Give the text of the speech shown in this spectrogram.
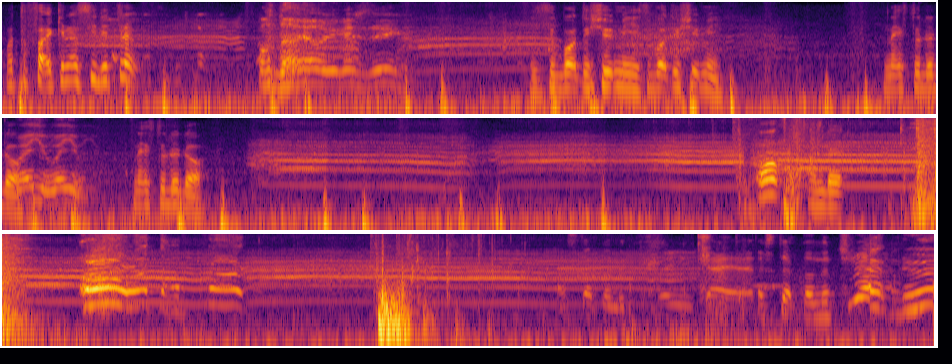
What the fuck? I cannot see the trap. What the hell are you guys doing? He's about to shoot me. He's about to shoot me. Next to the door. Where you, where you? Next to the door. Oh, I'm dead. Oh, what the fuck? I stepped on the Where I stepped on the trap, dude.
